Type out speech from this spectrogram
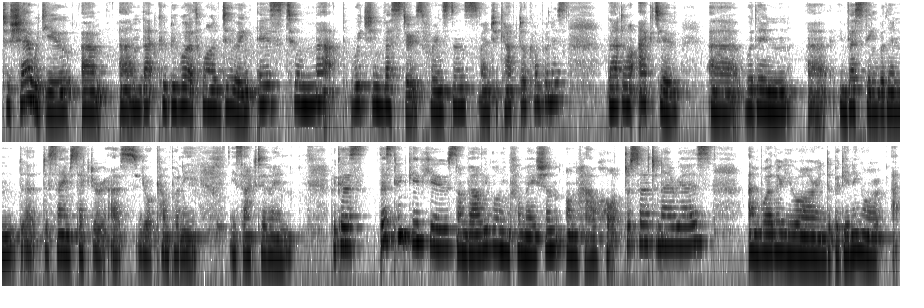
to share with you, um, and that could be worthwhile doing, is to map which investors, for instance, venture capital companies, that are active uh, within uh, investing within the, the same sector as your company is active in. Because this can give you some valuable information on how hot a certain area is and whether you are in the beginning or at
